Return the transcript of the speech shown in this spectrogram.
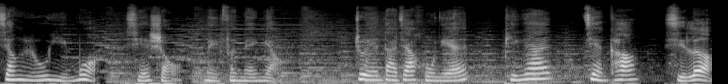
相濡以沫，携手每分每秒。祝愿大家虎年平安、健康、喜乐。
